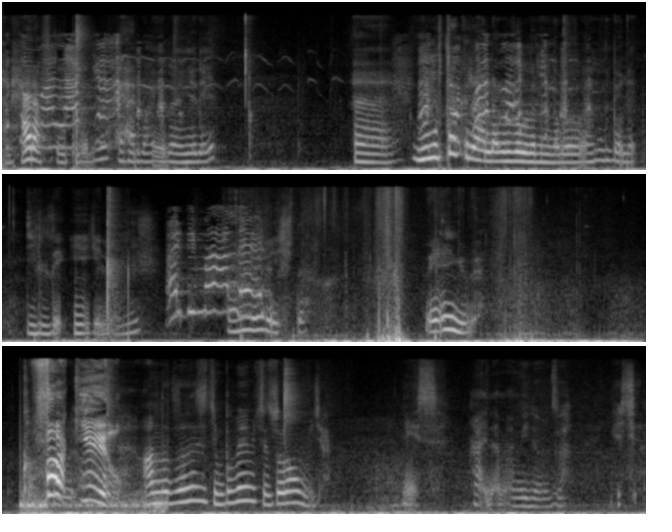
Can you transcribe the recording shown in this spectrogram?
Yani her hafta yapılır. Her banyodan önce değil. Ee, yumurta kırarlar oralarında buralarında böyle dilde iyi geliyormuş. Sonra böyle işte. Benim gibi. Fuck you! Anladığınız için bu benim için zor olmayacak. Neyse. Haydi hemen videomuza geçelim.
